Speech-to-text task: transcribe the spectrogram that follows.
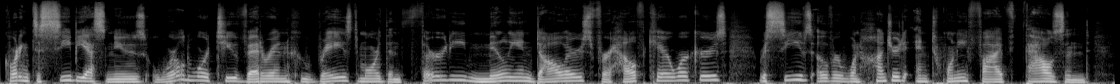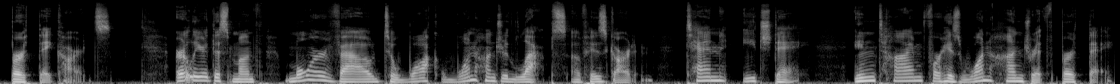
According to CBS News, World War II veteran who raised more than $30 million for healthcare workers receives over 125,000 birthday cards. Earlier this month, Moore vowed to walk 100 laps of his garden, 10 each day, in time for his 100th birthday.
